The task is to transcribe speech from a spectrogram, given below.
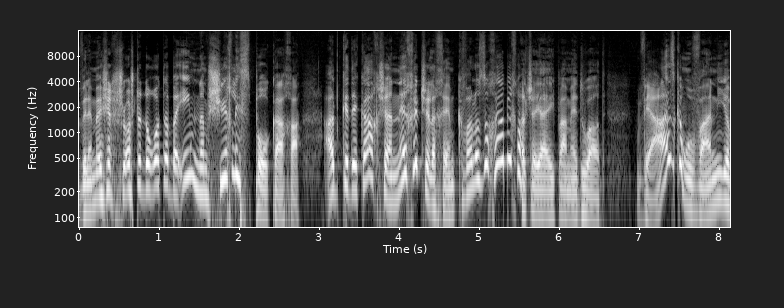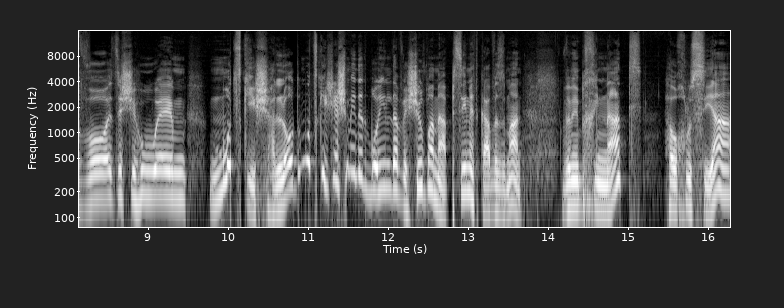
ולמשך שלושת הדורות הבאים נמשיך לספור ככה, עד כדי כך שהנכד שלכם כבר לא זוכר בכלל שהיה אי פעם אדוארד. ואז כמובן יבוא איזשהו אה, מוצקיש, הלורד מוצקיש ישמיד את ברומהילדה ושוב פעם מאפסים את קו הזמן. ומבחינת האוכלוסייה,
